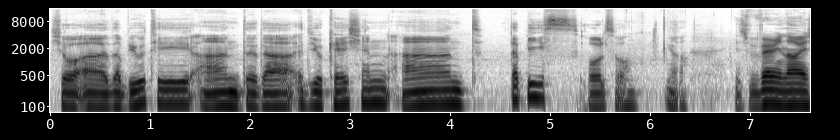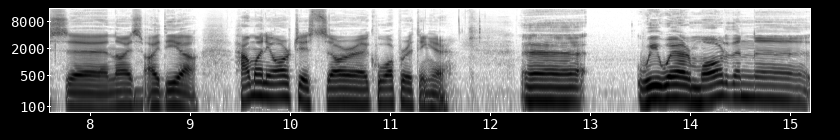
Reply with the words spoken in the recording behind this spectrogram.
show uh, the beauty and the education and the peace also. Yeah, it's very nice, uh, nice idea. How many artists are uh, cooperating here? Uh, we were more than uh,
